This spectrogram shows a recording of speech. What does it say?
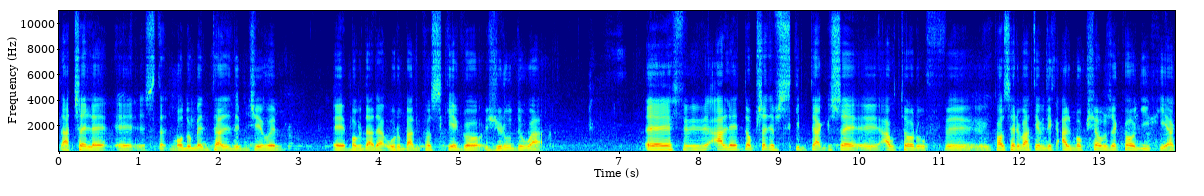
na czele z monumentalnym dziełem Bogdana Urbankowskiego źródła, ale to przede wszystkim także e, autorów e, konserwatywnych albo książek o nich, jak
